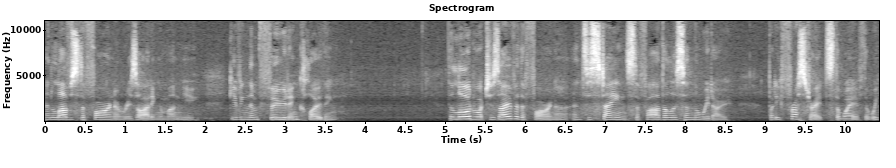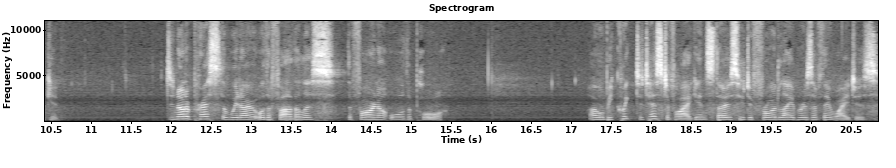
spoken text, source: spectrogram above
and loves the foreigner residing among you, giving them food and clothing. The Lord watches over the foreigner and sustains the fatherless and the widow but he frustrates the way of the wicked. Do not oppress the widow or the fatherless, the foreigner or the poor. I will be quick to testify against those who defraud labourers of their wages,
